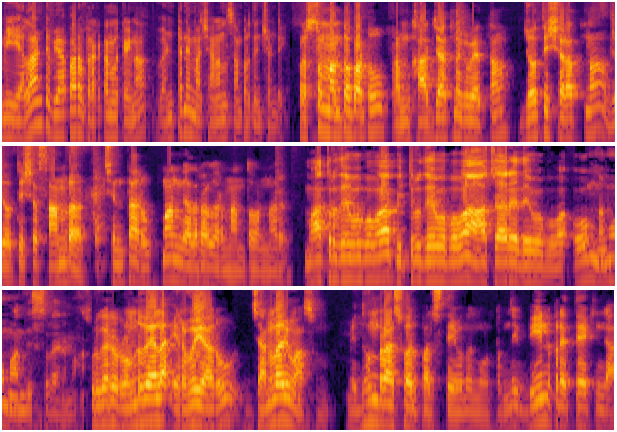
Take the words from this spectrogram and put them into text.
మీ ఎలాంటి వ్యాపార ప్రకటనలకైనా వెంటనే మా ఛానల్ సంప్రదించండి. ప్రస్తుతం మనతో పాటు ప్రముఖ ఆధ్యాత్మికవేత్త జ్యోతిష రత్న జ్యోతిష సామ్రాట్ చింతా రుక్మాన్ గదరావు గారు మనతో ఉన్నారు. మాతృదేవోభవ పితృదేవోభవ ఆచార్య దేవోభవ ఓం నమో మాందేశ్వరాయ నమ. గురుగారు రెండు వేల ఇరవై ఆరు జనవరి మాసం మిథున్ రాశి వారి పరిస్థితి ఏ విధంగా ఉంటుంది? వీళ్ళు ప్రత్యేకంగా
